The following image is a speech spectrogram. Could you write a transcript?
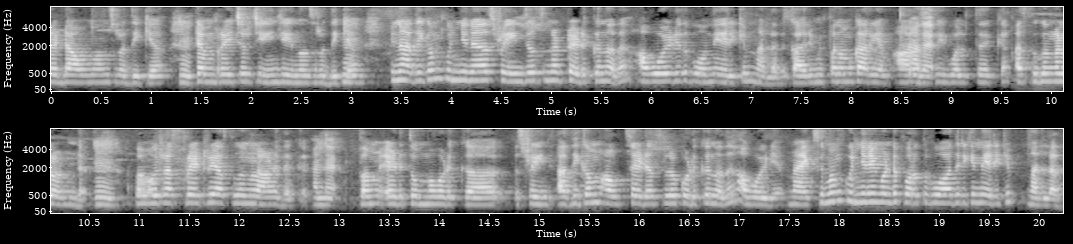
റെഡ് ആവുന്നതെന്ന് ശ്രദ്ധിക്കുക ടെമ്പറേച്ചർ ചേഞ്ച് ചെയ്യുന്നത് ശ്രദ്ധിക്കുക. പിന്നെ അധികം കുഞ്ഞിനെ സ്ട്രേഞ്ചേഴ്സിനൊട്ട് എടുക്കുന്നത് അവോയ്ഡ് ചെയ്ത് പോകുന്നതായിരിക്കും നല്ലത്. കാര്യം ഇപ്പൊ നമുക്കറിയാം ആർ എസ് വി പോലത്തെ ഒക്കെ അസുഖങ്ങളുണ്ട് അപ്പം ഒരു റെസ്പിറേറ്ററി അസുഖങ്ങളാണ് ഇതൊക്കെ. ഇപ്പം അപ്പം എടുത്ത് ഉമ്മ കൊടുക്കുക സ്ട്രെയിൻ അധികം ഔട്ട്സൈഡേഴ്സിൽ കൊടുക്കുന്നത് അവോയ്ഡ് ചെയ്യുക. മാക്സിമം കുഞ്ഞിനെയും കൊണ്ട് പുറത്ത് പോവാതിരിക്കുന്നതായിരിക്കും നല്ലത്.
